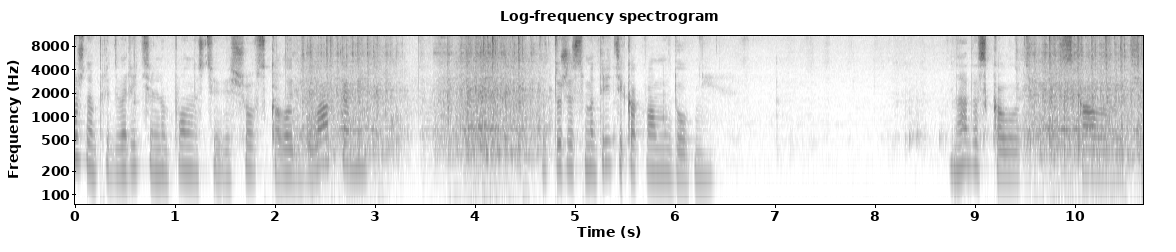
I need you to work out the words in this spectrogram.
Можно предварительно полностью весь шов сколоть булавками. Тут уже смотрите, как вам удобнее. Надо сколоть, скалывайте.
